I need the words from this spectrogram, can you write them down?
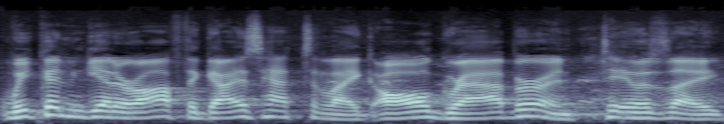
We couldn't get her off. The guys had to like all grab her, and it was like,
